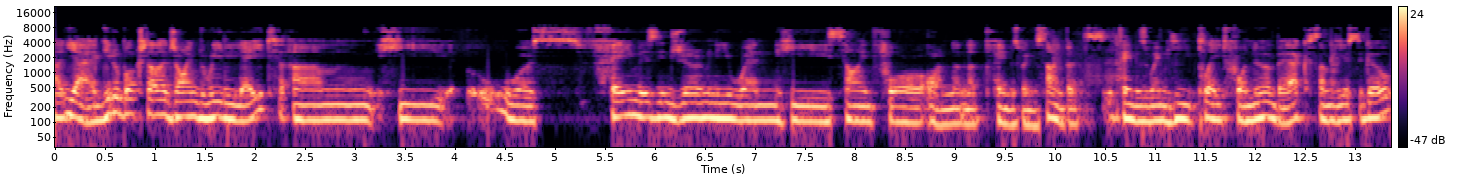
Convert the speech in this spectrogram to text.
Uh, yeah, Guido Burgstaller joined really late. Um, he was famous in Germany when he signed for, or not, not, famous when he signed, but famous when he played for Nuremberg some years ago,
